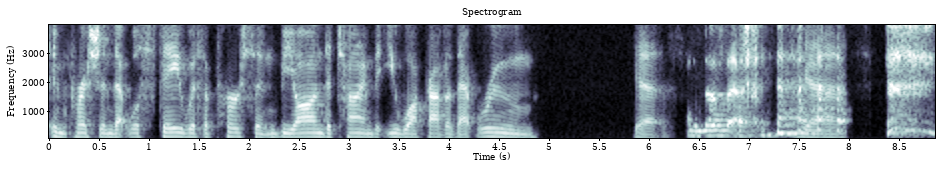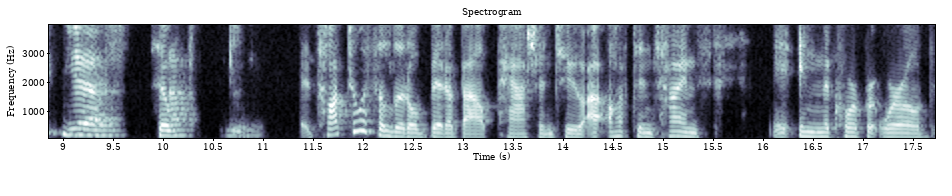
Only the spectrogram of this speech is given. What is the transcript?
impression that will stay with a person beyond the time that you walk out of that room. Yes. I love that. yes. Yes. So absolutely. Talk to us a little bit about passion too. I, oftentimes in the corporate world,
